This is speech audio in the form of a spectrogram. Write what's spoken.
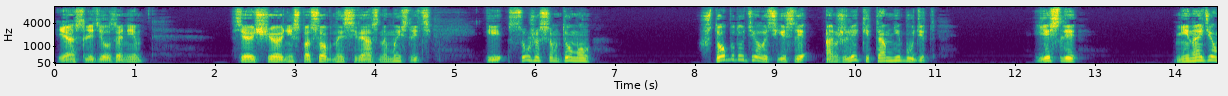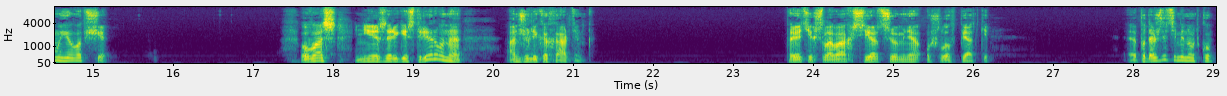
Я следил за ним, все еще не способный связно мыслить, и с ужасом думал, что буду делать, если Анжелики там не будет, если не найдем ее вообще. У вас не зарегистрирована Анжелика Хардинг? При этих словах сердце у меня ушло в пятки. «Э, — Подождите минутку.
